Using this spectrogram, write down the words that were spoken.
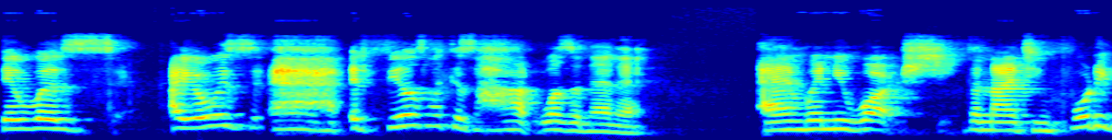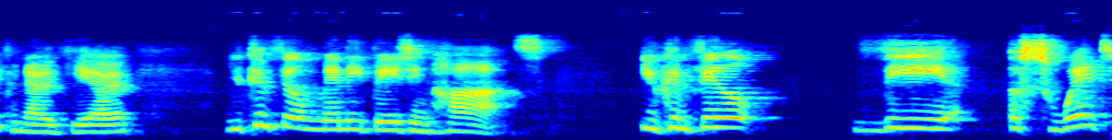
There was I always it feels like his heart wasn't in it. And when you watch the 1940 Pinocchio, you can feel many beating hearts. You can feel the sweat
